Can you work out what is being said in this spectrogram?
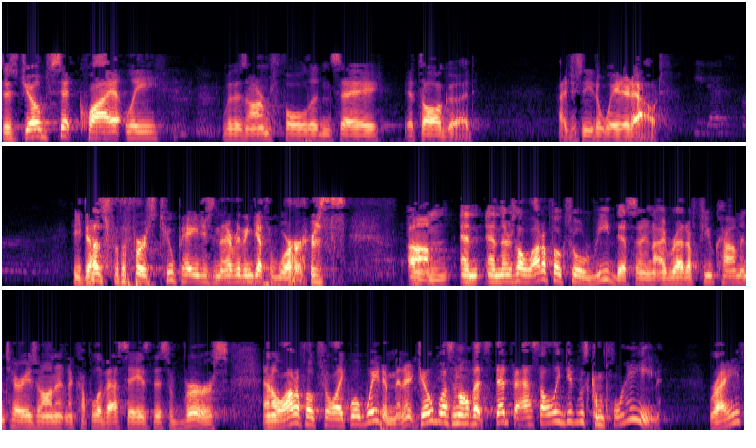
Does Job sit quietly with his arms folded and say, It's all good? I just need to wait it out. He does for the first two pages, and then everything gets worse. Um, and, and there's a lot of folks who will read this, and I read a few commentaries on it and a couple of essays, this verse, and a lot of folks are like, well, wait a minute, Job wasn't all that steadfast. All he did was complain, right?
